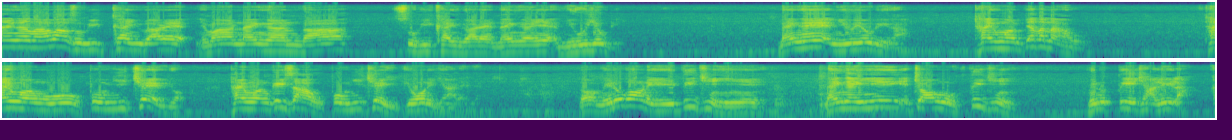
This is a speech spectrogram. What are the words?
နိုင်ငံသားပါဆိုပြီးခံယူရတဲ့မြန်မာနိုင်ငံသားဆိုပြီးခံယူရတဲ့နိုင်ငံရဲ့အမျိုးရုပ်တွေနိုင်ငံရဲ့အမျိုးရုပ်တွေကထိုင်ဝမ်ပြဿနာကို ထိုင်ဝမ်ကိုပုံကြီးချဲ့ပြီးတော့ထိုင်ဝမ်ကိစ္စကိုပုံကြီးချဲ့ပြီးပြောနေကြတယ်လေတော့မင်းတို့ကောင်းနေသိချင်ရင်နိုင်ငံရေးအကြောင်းကိုသိချင်မင်းတို့သေချာလေးလားဂ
